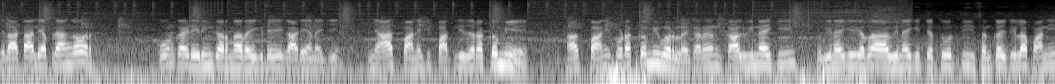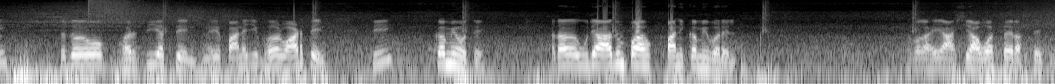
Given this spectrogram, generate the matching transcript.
ती लाट आली आपल्या अंगावर. कोण काय डेअरिंग करणार आहे इकडे गाडी आणायची? आणि आज पाण्याची पातळी जरा कमी आहे. आज पाणी थोडा कमी भरलं आहे कारण काल विनायकी विनायकी कसा विनायकी चतुर्थी संकष्टीला पाणी तर जो भरती असते म्हणजे पाण्याची भर वाढते ती कमी होते. आता उद्या अजून पा पाणी कमी भरेल. बघा हे अशी अवस्था आहे रस्त्याची.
